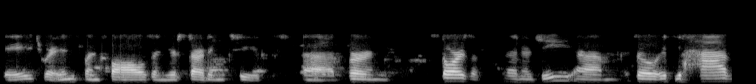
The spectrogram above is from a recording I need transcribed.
stage where insulin falls and you're starting to uh, burn stores of energy. Um, so if you have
